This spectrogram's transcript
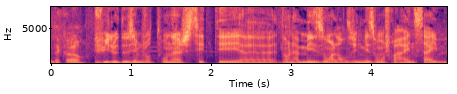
D'accord. Puis le deuxième jour de tournage, c'était euh, dans la maison, alors dans une maison, je crois à Ensheim.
